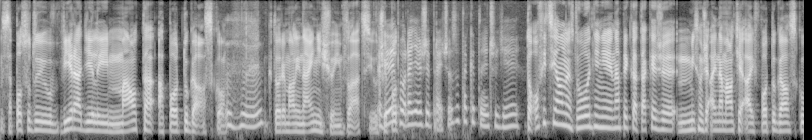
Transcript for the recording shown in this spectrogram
sa posudzujú, vyradili Malta a Portugalsko, mm-hmm. ktoré mali najnižšiu infláciu. A vieme pod... povedať, že prečo sa takéto niečo deje? To oficiálne zdôvodnenie je napríklad také, že myslím, že aj na Malte, aj v Portugalsku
